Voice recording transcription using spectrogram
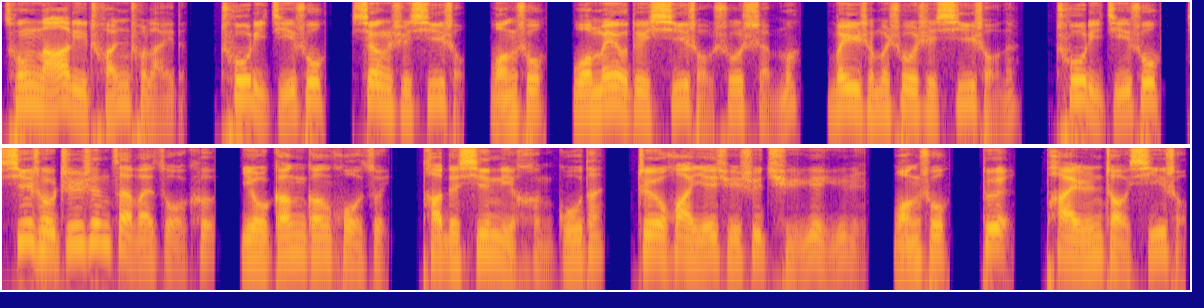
从哪里传出来的？”处理即说：“像是西首。”王说：“我没有对西首说什么，为什么说是西首呢？”处理即说：“西首只身在外做客，又刚刚获罪，他的心里很孤单。这话也许是取悦于人。”王说：“对，派人召西首，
